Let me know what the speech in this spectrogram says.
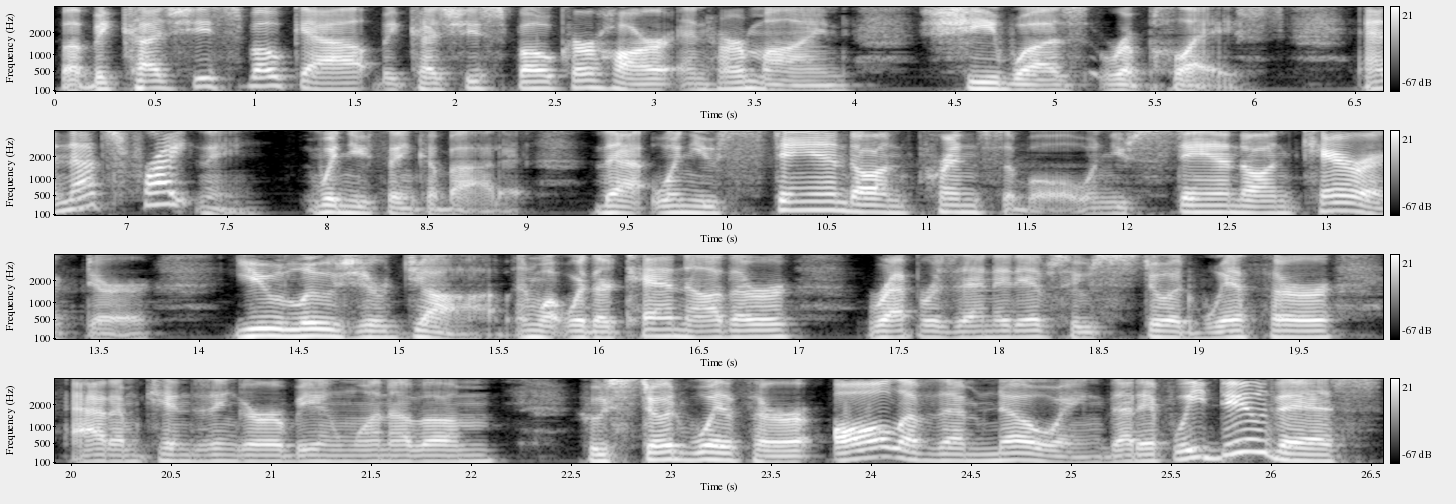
But because she spoke out, because she spoke her heart and her mind, she was replaced. And that's frightening when you think about it. That when you stand on principle, when you stand on character, you lose your job. And what were there 10 other representatives who stood with her? Adam Kinzinger being one of them, who stood with her, all of them knowing that if we do this,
